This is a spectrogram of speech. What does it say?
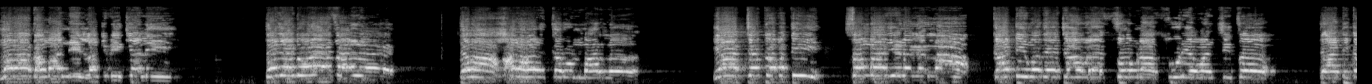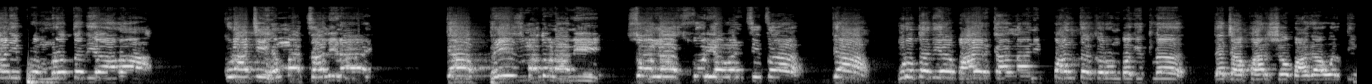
नराधमांनी लघवी केली. त्याचे डोळे जाळले त्याला हळहळ करून मारलं. या छत्रपती संभाजीनगरला काठीमध्ये ज्यावेळेस सोमनाथ सूर्यवंशीच त्या ठिकाणी मृतदेह आला. कुणाची हिंमत झाली नाही. त्या फ्रीज मधून आम्ही सोमनाथ सूर्यवंशीच. त्या मृतदेह बाहेर काढला आणि पालत करून बघितलं. त्याच्या पार्श्वभागावरती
